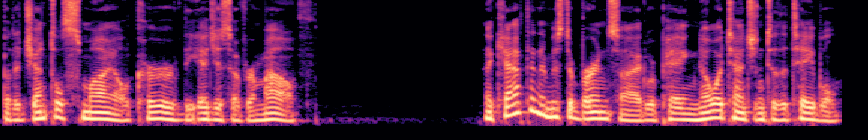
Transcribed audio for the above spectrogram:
but a gentle smile curved the edges of her mouth. The captain and Mr. Burnside were paying no attention to the table.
